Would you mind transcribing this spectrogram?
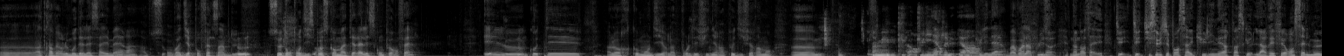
euh, à travers le modèle SAMR, hein, on va dire pour faire simple, de mmh. ce dont on dispose comme matériel et ce qu'on peut en faire. Et le mmh. côté, alors comment dire là, pour le définir un peu différemment, ah, mais culinaire, j'aimais bien. Hein. Culinaire, bah voilà, plus. Non, non, ça, tu, tu, tu, sais, j'ai pensé à culinaire parce que la référence, elle me,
